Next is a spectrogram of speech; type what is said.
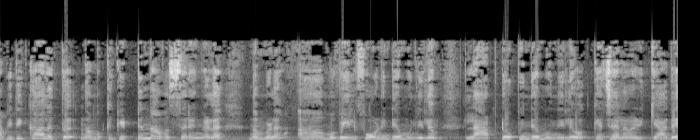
അവധിക്കാലത്ത് നമുക്ക് കിട്ടുന്ന അവസരങ്ങൾ നമ്മൾ മൊബൈൽ ഫോണിന്റെ മുന്നിലും ലാപ്ടോപ്പിന്റെ മുന്നിലും ഒക്കെ ചെലവഴിക്കാതെ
